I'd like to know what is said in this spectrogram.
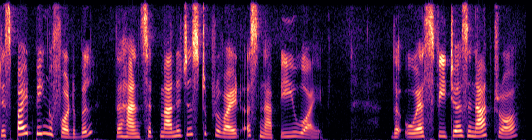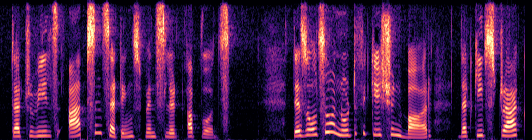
Despite being affordable, the handset manages to provide a snappy UI. The OS features an app drawer that reveals apps and settings when slid upwards. There's also a notification bar that keeps track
